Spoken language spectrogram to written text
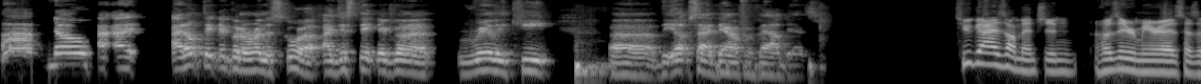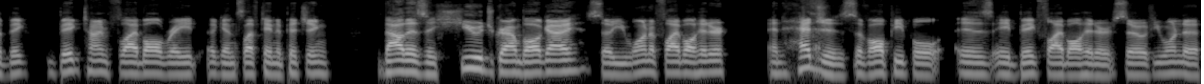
Uh, no, I, I, don't think they're going to run the score up. I just think they're going to really keep uh, the upside down for Valdez. Two guys I'll mention. Jose Ramirez has a big, big time fly ball rate against left handed pitching. Valdez is a huge ground ball guy, so you want a fly ball hitter. And Hedges, of all people, is a big fly ball hitter. So if you want to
